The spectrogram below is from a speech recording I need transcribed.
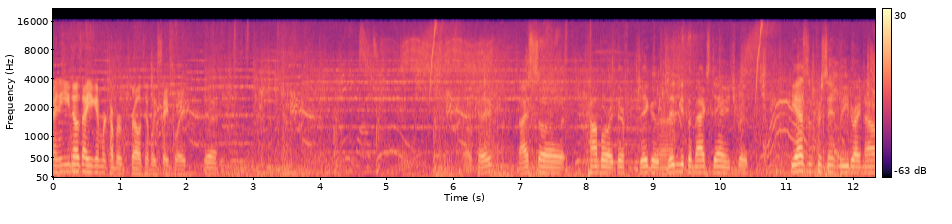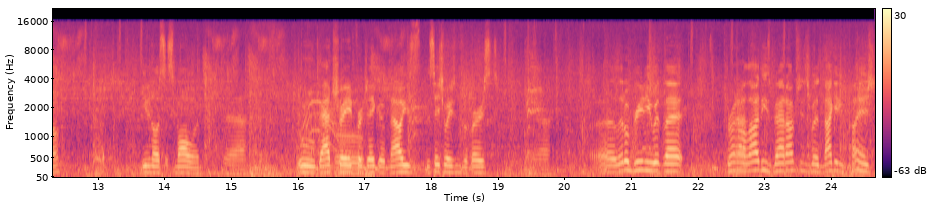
and he knows that he can recover relatively safely. Yeah. Okay. Nice uh, combo right there from Jacob. Yeah. Didn't get the max damage, but he has a percent lead right now, even though it's a small one. Yeah. Ooh, bad trade for Jacob. Now he's the situation's reversed. Yeah. a little greedy with that. Throwing out a lot of these bad options, but not getting punished.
